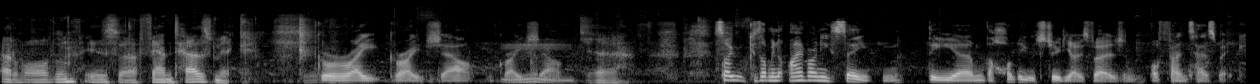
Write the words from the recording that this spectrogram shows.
Out of all of them, is uh, Phantasmic. great, great shout, great shout. Mm, Yeah, So, because I mean, I've only seen the um, the Hollywood Studios version of Phantasmic,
